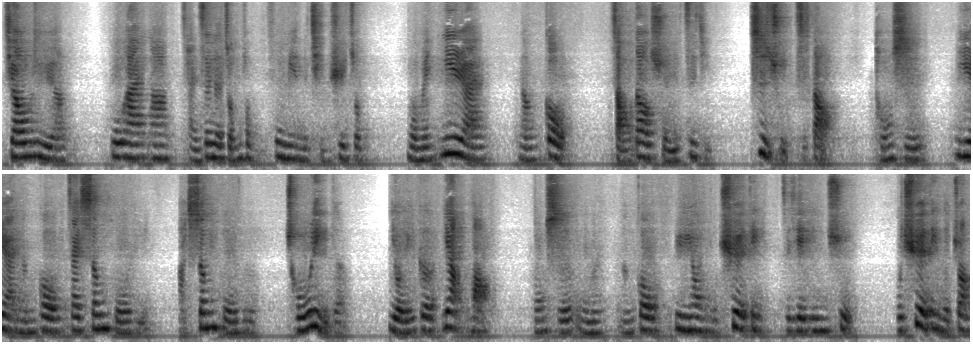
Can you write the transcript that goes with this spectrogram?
焦虑啊、不安啊，产生的种种负面的情绪中，我们依然能够找到属于自己自处之道，同时依然能够在生活里把生活呢处理的有一个样貌，同时我们能够运用不确定。这些因素不确定的状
